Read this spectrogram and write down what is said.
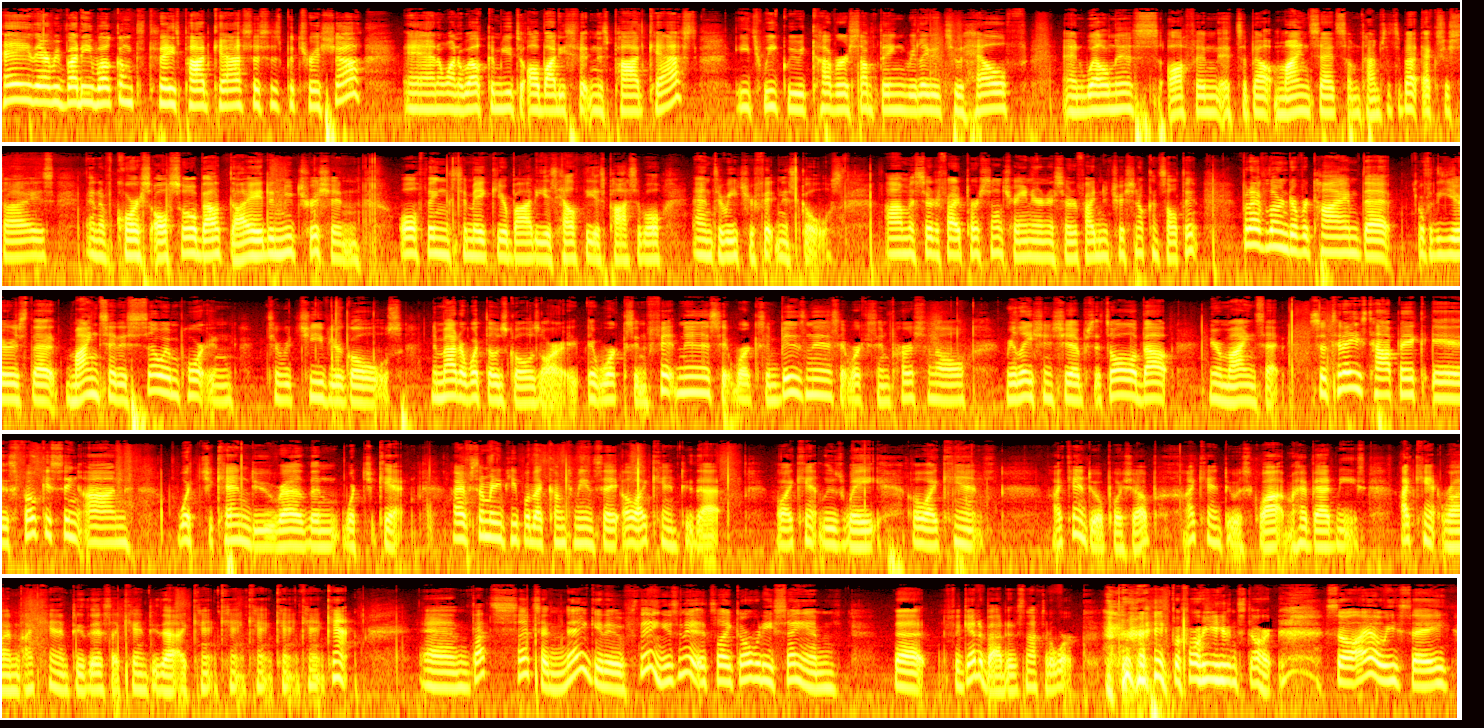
Hey there, everybody. Welcome to today's podcast. This is Patricia, and I want to welcome you to All Bodies Fitness Podcast. Each week, we cover something related to health and wellness. Often, it's about mindset, sometimes, it's about exercise, and of course, also about diet and nutrition. All things to make your body as healthy as possible and to reach your fitness goals. I'm a certified personal trainer and a certified nutritional consultant, but I've learned over time that over the years that mindset is so important to achieve your goals, no matter what those goals are. It, it, works in fitness, it works in business, it works in personal relationships. It's all about your mindset. So today's topic is focusing on what you can do rather than what you can't. I have so many people that come to me and say, "Oh, I can't do that. Oh, I can't lose weight. Oh, I can't I can't do a push up. I can't do a squat. I have bad knees. I can't run. I can't do this. I can't do that. I can't, can't, can't, can't, can't, can't. And that's such a negative thing, isn't it? It's like already saying that forget about it, it's not going to work, right? Before you even start. So I always say,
